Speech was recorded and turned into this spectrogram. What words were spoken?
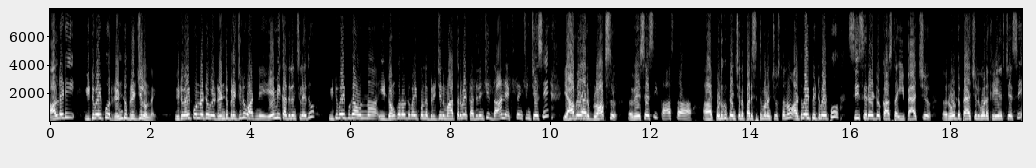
ఆల్రెడీ ఇటువైపు రెండు బ్రిడ్జిలు ఉన్నాయి ఇటువైపు ఉన్నట్టు రెండు బ్రిడ్జ్లు వాటిని ఏమీ కదిలించలేదు. ఇటువైపుగా ఉన్న ఈ డొంక రోడ్డు వైపు ఉన్న బ్రిడ్జిని మాత్రమే కదిలించి దాన్ని ఎక్స్టెన్షన్ చేసి యాభై ఆరు బ్లాక్స్ వేసేసి కాస్త పొడుగు పెంచిన పరిస్థితి మనం చూస్తున్నాం. అటువైపు ఇటువైపు సీసీ రోడ్డు కాస్త ఈ ప్యాచ్ రోడ్డు ప్యాచ్లు కూడా క్లియర్ చేసి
